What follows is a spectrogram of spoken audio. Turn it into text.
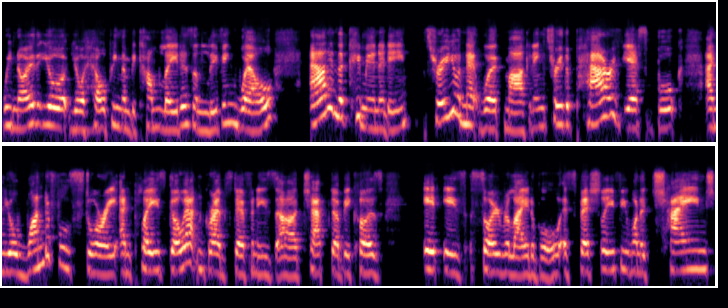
We know that you're you're helping them become leaders and living well out in the community through your network marketing through the power of yes book and your wonderful story. And please go out and grab stephanie's uh, chapter because it is so relatable especially if you want to change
